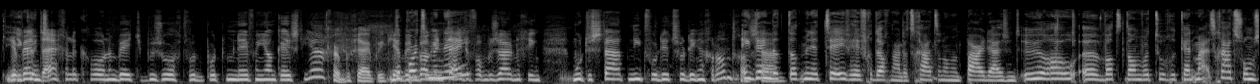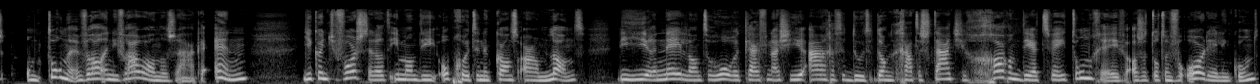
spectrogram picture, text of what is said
je, je bent kunt... eigenlijk gewoon een beetje bezorgd voor de portemonnee van Jan Kees de Jager, begrijp ik. Je bent portemonnee... bang in tijden van bezuiniging moet de staat niet voor dit soort dingen garant gaan Ik denk dat, dat meneer Teven heeft gedacht, nou dat gaat dan om een paar duizend euro uh, wat dan wordt toegekend. Maar het gaat soms om tonnen en vooral in die vrouwenhandelzaken. En je kunt je voorstellen dat iemand die opgroeit in een kansarm land... die hier in Nederland te horen krijgt van als je hier aangifte doet... dan gaat de staat je gegarandeerd twee ton geven als het tot een veroordeling komt.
